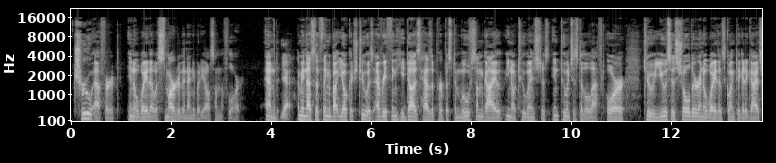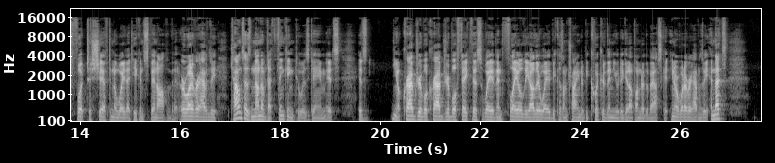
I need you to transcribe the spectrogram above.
true effort in a way that was smarter than anybody else on the floor. And Yeah. I mean, that's the thing about Jokic too is everything he does has a purpose to move some guy, you know, two inches in two inches to the left, or to use his shoulder in a way that's going to get a guy's foot to shift in a way that he can spin off of it, or whatever it happens to be. Towns has none of that thinking to his game. It's it's you know, crab dribble, crab dribble, fake this way, then flail the other way because I'm trying to be quicker than you to get up under the basket, you know, whatever it happens to be. And that's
